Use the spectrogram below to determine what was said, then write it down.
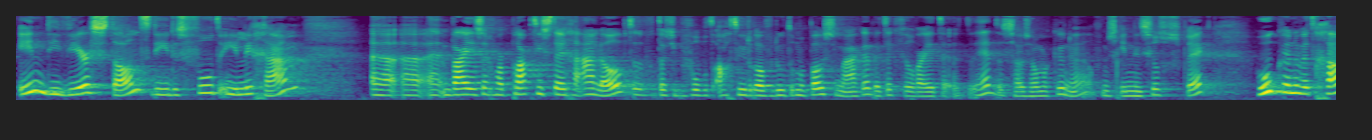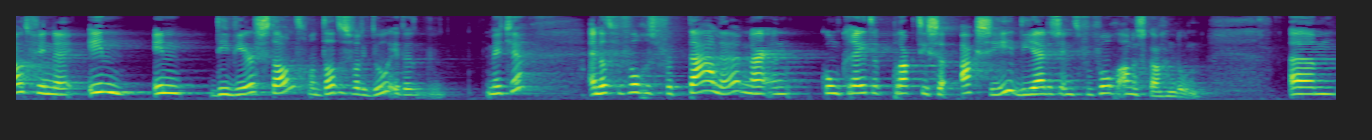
in die weerstand, die je dus voelt in je lichaam, uh, uh, en waar je zeg maar praktisch tegenaan loopt, dat je bijvoorbeeld acht uur erover doet om een post te maken, weet ik veel waar je het, hè, dat zou zomaar kunnen, of misschien in een salesgesprek. Hoe kunnen we het goud vinden in, in die weerstand, want dat is wat ik doe met je. En dat vervolgens vertalen naar een concrete praktische actie, die jij dus in het vervolg anders kan gaan doen. Um,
